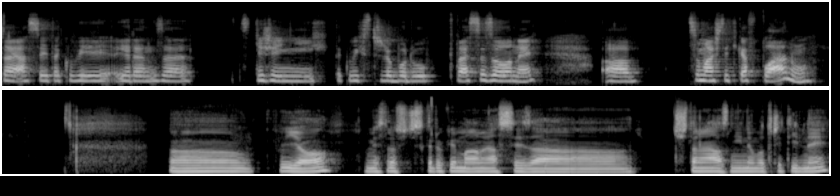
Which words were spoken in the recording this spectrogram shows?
To je asi takový jeden ze stěžejních takových středobodů tvé sezóny. A co máš teďka v plánu? Uh, jo, mistrovství České republiky máme asi za 14 dní nebo 3 týdny.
